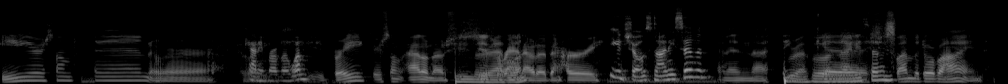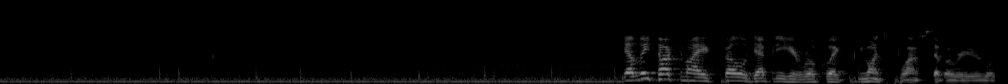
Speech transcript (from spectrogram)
to or something, or County like, Bravo one. break or something. I don't know. She just Bravo ran one. out in a hurry, You can show us 97. and then I think Bravo uh, 97. she slammed the door behind. Yeah, let me talk to my fellow deputy here real quick. You want want to step over here? We'll,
